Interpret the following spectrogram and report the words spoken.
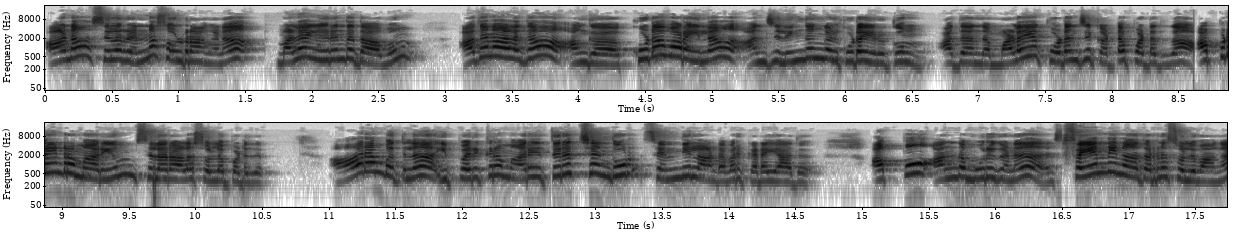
ஆனா சிலர் என்ன சொல்றாங்கன்னா மலை இருந்ததாவும் அதனாலதான் அங்க குடவரையில அஞ்சு லிங்கங்கள் கூட இருக்கும். அது அந்த மலையை குடைஞ்சு கட்டப்பட்டதுதான் அப்படின்ற மாதிரியும் சிலரால சொல்லப்படுது. ஆரம்பத்துல இப்ப இருக்கிற மாதிரி திருச்செந்தூர் செந்தில் ஆண்டவர் கிடையாது. அப்போ அந்த முருகனை செயந்திநாதர்னு சொல்லுவாங்க.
